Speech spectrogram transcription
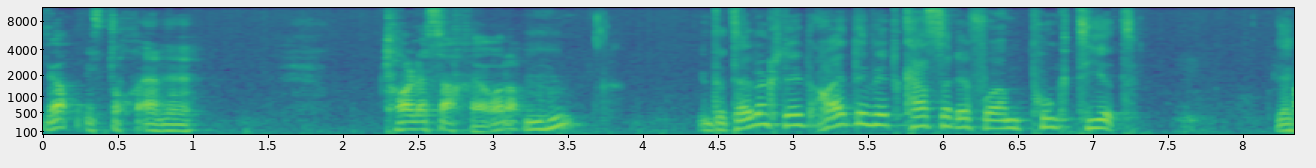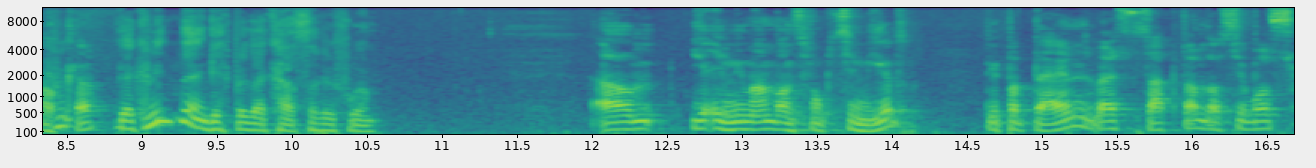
Ja, ist doch eine tolle Sache, oder? In der Zeitung steht, heute wird Kassareform punktiert. Wer, Okay. wer gewinnt denn eigentlich bei der Kassareform? Ähm, ja, ich nehme an, wenn es funktioniert, die Parteien, weil es sagt dann, dass sie was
